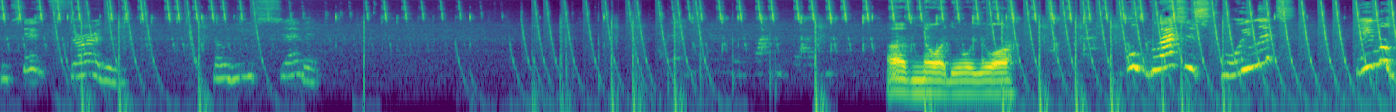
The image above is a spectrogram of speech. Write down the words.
You said 30. So he said it. I have no idea where you are. Oh, glasses toilets? They look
